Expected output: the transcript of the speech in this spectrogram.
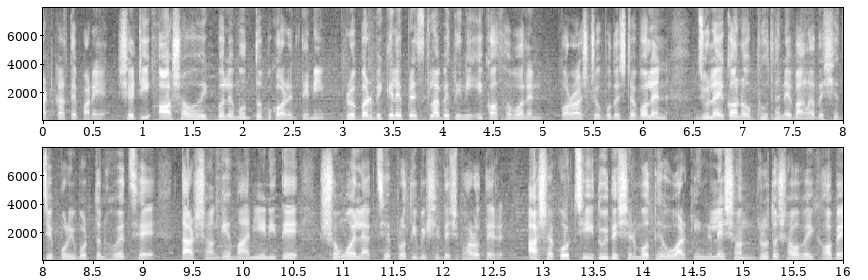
আটকাতে পারে, সেটি অস্বাভাবিক বলে মন্তব্য করেন তিনি। রোববার বিকেলে প্রেস ক্লাবে তিনি এ কথা বলেন। পররাষ্ট্র উপদেষ্টা বলেন, জুলাই গণ অভ্যুত্থানে বাংলাদেশে যে পরিবর্তন হয়েছে, তার সঙ্গে মানিয়ে নিতে সময় লাগছে প্রতিবেশী দেশ ভারতের। আশা করছি দুই দেশের মধ্যে ওয়ার্কিং রিলেশন দ্রুত স্বাভাবিক হবে।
